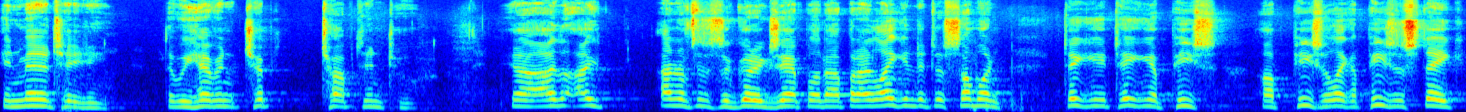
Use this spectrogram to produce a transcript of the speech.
in meditating that we haven't chopped into. Yeah, I, I, I don't know if this is a good example or not, but I likened it to someone taking, taking a piece, a piece of like a piece of steak,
